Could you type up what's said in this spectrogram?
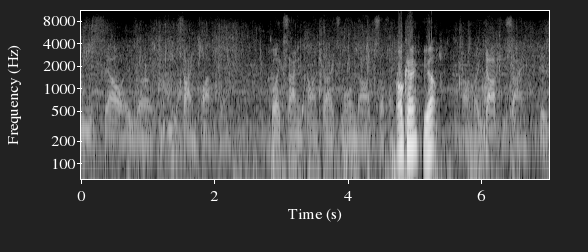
we sell is a e-sign platform for like signing contracts, loan docs, stuff like that. Okay. Yep. Uh, like DocuSign is,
